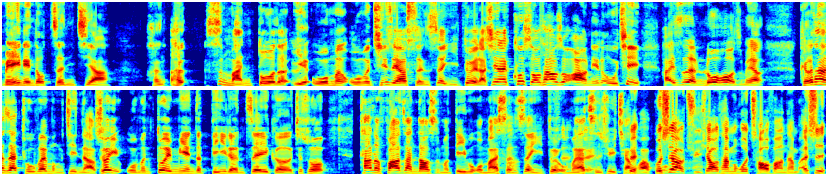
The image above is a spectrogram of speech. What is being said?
每一年都增加。很很是蛮多的，也我们我们其实要审慎以对了。现在库索他说啊，你的武器还是很落后，怎么样？可是他是在突飞猛进啊，所以我们对面的敌人这一个，就说他的发展到什么地步，我们还审慎以对，我们要持续强化。不是要取笑他们或嘲讽他们，而是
